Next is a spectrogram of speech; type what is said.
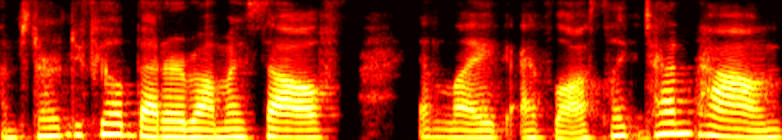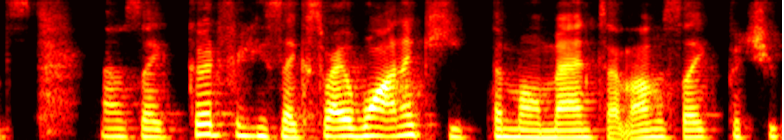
I'm starting to feel better about myself. And like, I've lost like 10 pounds. And I was like, good for, he's like, so I want to keep the momentum. I was like, but you,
